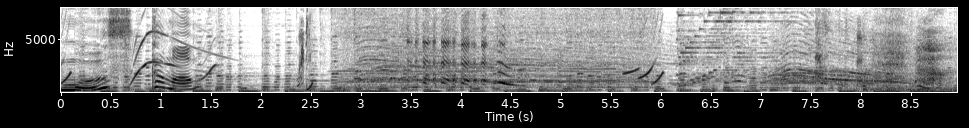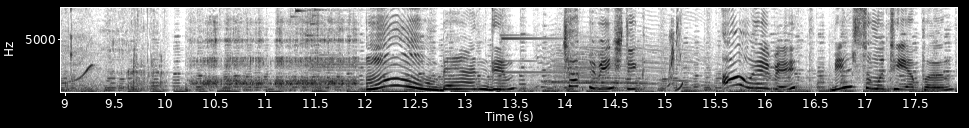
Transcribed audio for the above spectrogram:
Muz. Tamam. Hmm, beğendim. Çak bir beşlik. Aa evet. Bir smoothie yapın.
